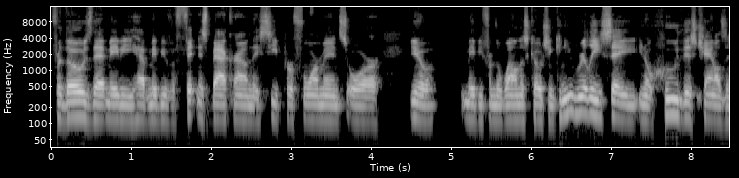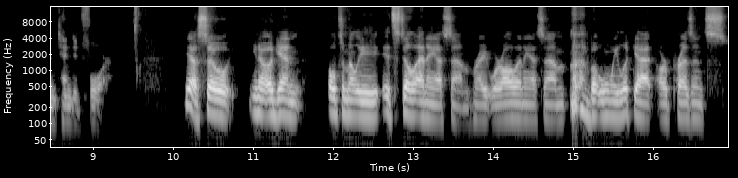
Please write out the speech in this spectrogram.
for those that maybe have maybe of a fitness background they see performance or you know maybe from the wellness coaching? Can you really say you know who this channel is intended for? Yeah so you know again ultimately it's still nasm right? We're all nasm but when we look at our presence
